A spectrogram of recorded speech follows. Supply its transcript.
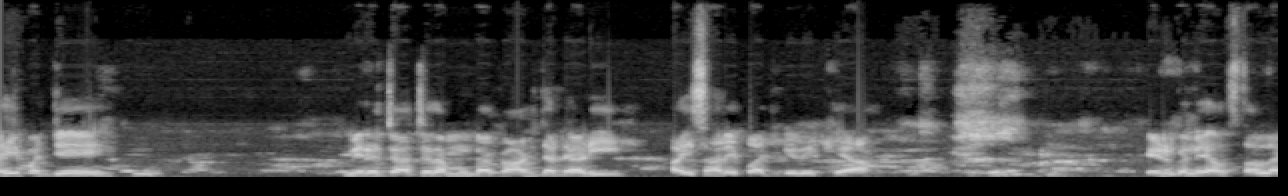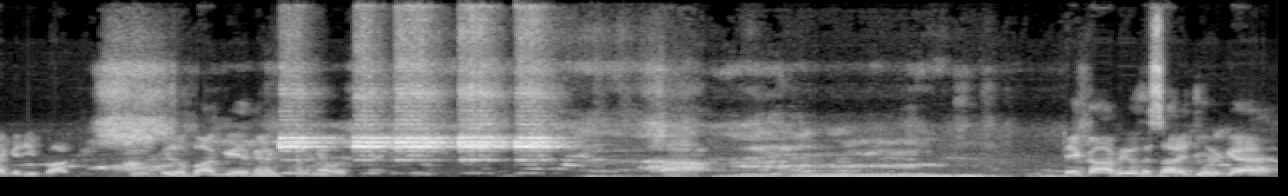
ਅਸੀਂ ਭੱਜੇ। ਮੇਰੇ ਚਾਚੇ ਦਾ ਮੁੰਡਾ ਕਾਸ਼ ਦਾ ਡੈਡੀ, ਅਸੀਂ ਸਾਰੇ ਭੱਜ ਕੇ ਵੇਖਿਆ। ਇਹਨੂੰ ਕਹਿੰਦੇ ਹਸਪਤਾਲ ਲੈ ਕੇ ਜੀ ਬਾਗੀ। ਜਦੋਂ ਬਾਗੀ ਕਹਿੰਦੇ ਗੋਲੀਆਂ ਵੱਜੀਆਂ। ਹਾਂ। ਤੇ ਕਾਫੀ ਉੱਥੇ ਸਾਰੇ ਜੁੜ ਗਿਆ।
